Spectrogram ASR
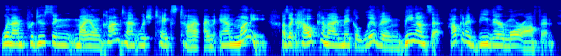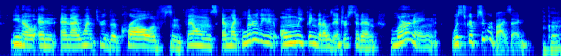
when I'm producing my own content, which takes time and money. I was like, how can I make a living being on set? How can I be there more often? You know, and and I went through the crawl of some films and like literally the only thing that I was interested in learning was script supervising. Okay.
